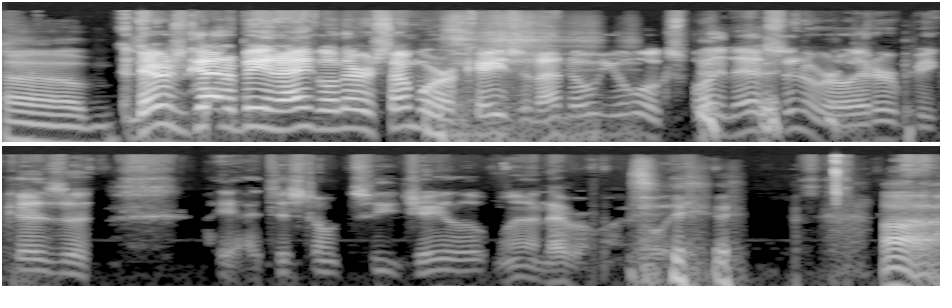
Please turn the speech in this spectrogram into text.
um, There's got to be an angle there somewhere, Case, and I know you'll explain that sooner or later because uh, yeah, I just don't see J Lo. Well, never mind. Uh,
